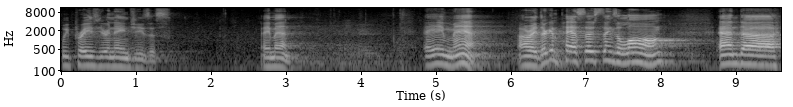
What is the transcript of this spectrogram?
We praise your name, Jesus. Amen. Amen. All right, they're going to pass those things along. And uh,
